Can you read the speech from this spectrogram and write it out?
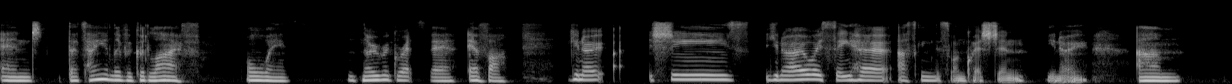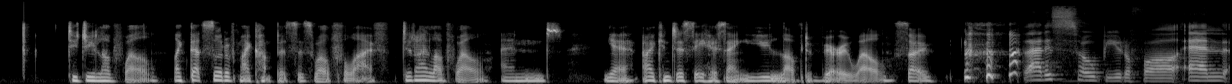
and that's how you live a good life always. No regrets there ever. You know she's you know i always see her asking this one question you know um did you love well? Like that's sort of my compass as well for life. Did i love well? And yeah, I can just see her saying, You loved very well. So that is so beautiful. And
